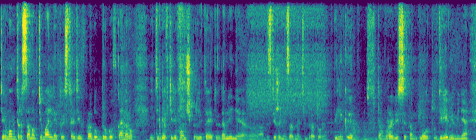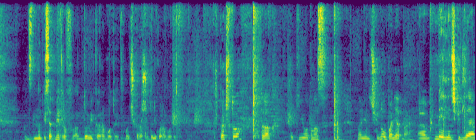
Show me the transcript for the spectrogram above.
термометр, самый оптимальный, то есть один в продукт, другой в камеру, и тебе в телефончик прилетает уведомление э, о достижении заданной температуры. Пиликает там в радиусе, там, ну вот в деревне у меня на 50 метров от домика работает, очень хорошо, далеко работает. Так что, так, такие вот у нас новиночки. Ну, понятно, э, мельнички для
